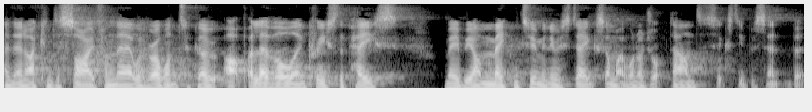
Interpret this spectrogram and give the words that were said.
and then I can decide from there whether I want to go up a level, increase the pace. Maybe I'm making too many mistakes, I might want to drop down to 60%. But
